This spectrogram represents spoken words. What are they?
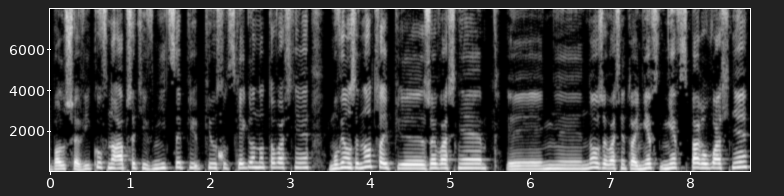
bolszewików, no a przeciwnicy Pi Piłsudskiego, no to właśnie mówią, że no tutaj, że właśnie no, że właśnie tutaj nie, nie wsparł właśnie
